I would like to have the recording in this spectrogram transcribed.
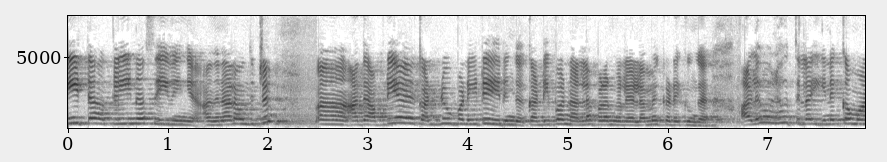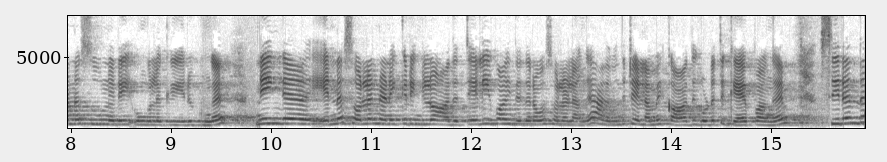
நீட்டாக க்ளீனாக செய்வீங்க. அதனால் வந்துட்டு அதை அப்படியே கண்டினியூ பண்ணிக்கிட்டே இருங்க. கண்டிப்பாக நல்ல பலன்கள் எல்லாமே கிடைக்குங்க. அலுவலகத்தில் இணக்கமான சூழ்நிலை உங்களுக்கு இருக்குங்க. நீங்கள் என்ன சொல்ல நினைக்கிறீங்களோ அதை தெளிவாக இந்த தடவை சொல்லலாங்க. அதை வந்துட்டு எல்லாமே காது கொடுத்து கேட்பாங்க. சிறந்த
